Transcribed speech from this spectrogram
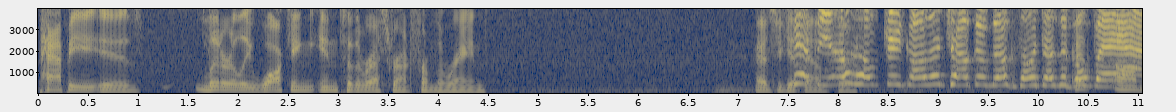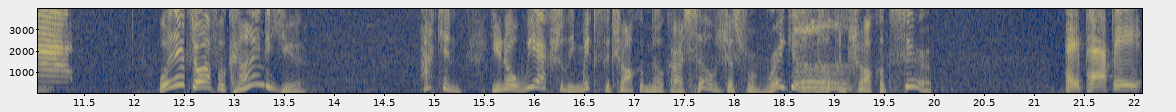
Pappy is literally walking into the restaurant from the rain. As you get Pappy, downstairs. I'll help drink all the chocolate milk so it doesn't go That's, um, bad. Well, that's awful kind of you. I can, you know, we actually mix the chocolate milk ourselves just from regular milk and chocolate syrup. Hey, Pappy.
